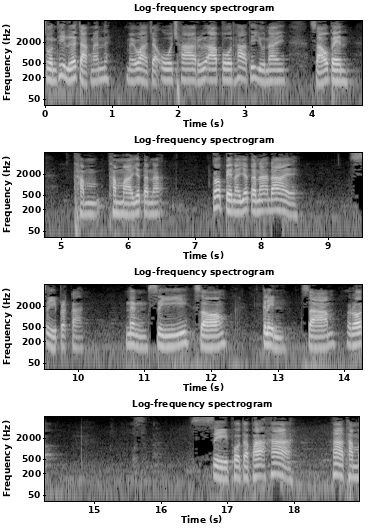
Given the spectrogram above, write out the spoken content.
ส่วนที่เหลือจากนั้นไม่ว่าจะโอชาหรืออาโปธาที่อยู่ในเสาเป็นธรรมธรรมายตนะ ก็เป็นอายตนะได้สี่ประการหนึ่งสีสองกลิ่นสามรสสี่โพธพะห้าห้าธรรม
